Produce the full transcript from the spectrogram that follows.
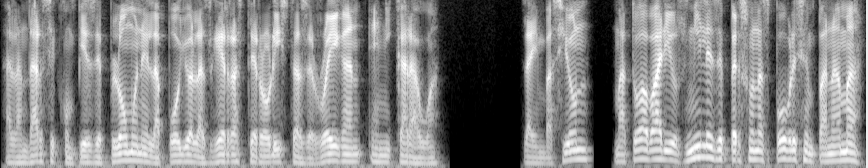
al andarse con pies de plomo en el apoyo a las guerras terroristas de Reagan en Nicaragua. La invasión mató a varios miles de personas pobres en Panamá,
